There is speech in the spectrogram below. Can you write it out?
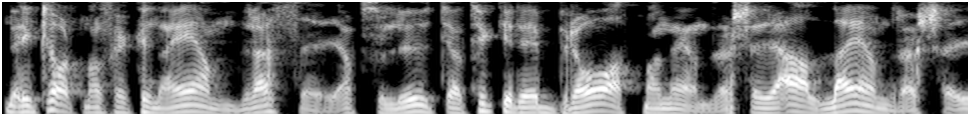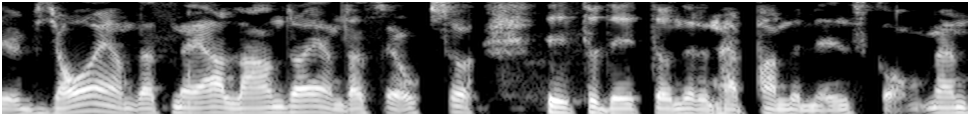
Men det är klart man ska kunna ändra sig, absolut. Jag tycker det är bra att man ändrar sig. Alla ändrar sig. Jag har ändrat mig, alla andra har ändrat sig också hit och dit under den här pandemins gång. Men,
